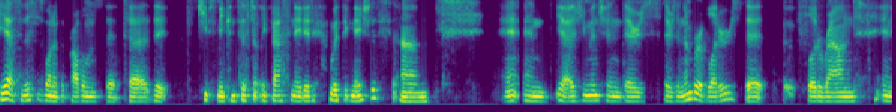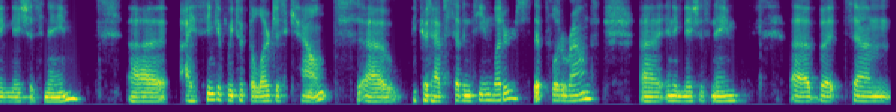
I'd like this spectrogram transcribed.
yeah. So this is one of the problems that uh, that keeps me consistently fascinated with Ignatius. Um, and, and, yeah, as you mentioned, there's there's a number of letters that float around in Ignatius' name. Uh, I think if we took the largest count, uh, we could have 17 letters that float around uh, in Ignatius' name. Uh, but um,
